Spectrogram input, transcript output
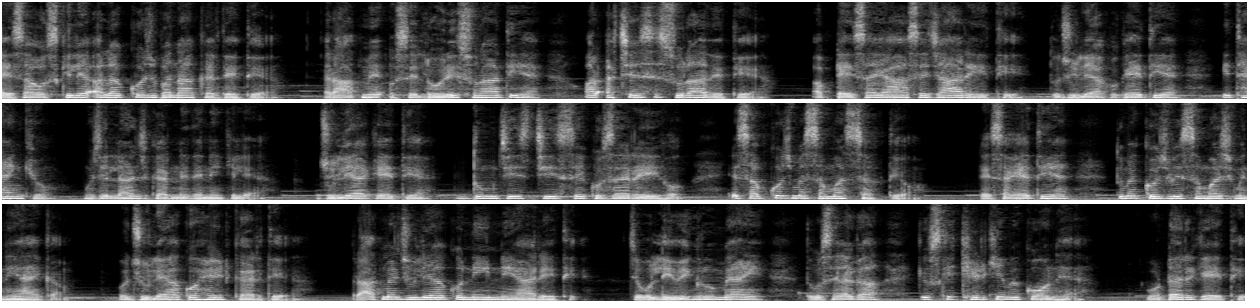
ऐसा उसके लिए अलग कुछ बना कर देती है। रात में उसे लोरी सुनाती है और अच्छे से सुला देती है। अब टेसा यहाँ से जा रही थी तो जूलिया को कहती है कि, थैंक यू, मुझे लंच करने देने के लिए। जूलिया कहती है, तुम जिस चीज़ से गुजर रही हो, ये सब कुछ मैं समझ सकती हो। टेसा कहती है, तुम्हें कुछ भी समझ में नहीं आएगा। वो जूलिया को हेट करती है। रात में जूलिया को नींद नहीं आ रही थी। जब वो लिविंग रूम में आई तो उसे लगा कि उसकी खिड़की में कौन है। वो डर गई थी।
